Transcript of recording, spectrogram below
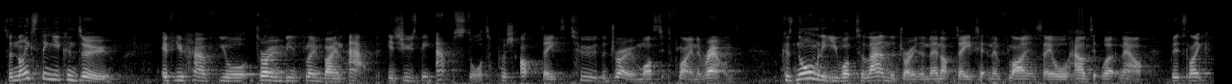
So a nice thing you can do if you have your drone being flown by an app is use the App Store to push updates to the drone whilst it's flying around. Because normally you want to land the drone and then update it and then fly it and say, oh, how does it work now? But it's like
